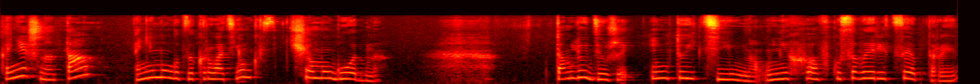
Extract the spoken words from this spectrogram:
Конечно, там они могут закрывать емкость чем угодно. Там люди уже интуитивно, у них вкусовые рецепторы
